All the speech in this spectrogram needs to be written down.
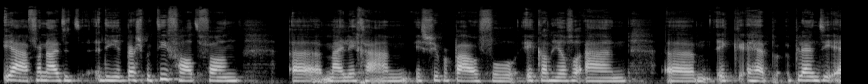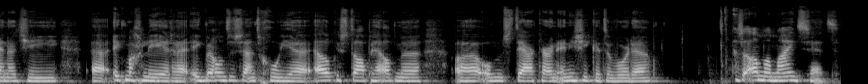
ja, vanuit het, die het perspectief had van uh, mijn lichaam is super powerful. Ik kan heel veel aan. Um, ik heb plenty energy. Uh, ik mag leren. Ik ben ondertussen aan het groeien. Elke stap helpt me uh, om sterker en energieker te worden. Dat is allemaal mindset.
